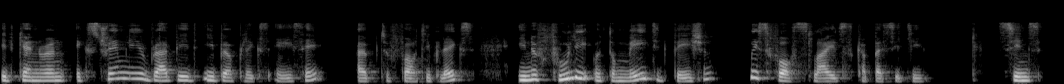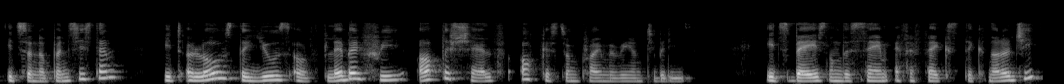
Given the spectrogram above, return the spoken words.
It can run extremely rapid hyperplex assay up to 40-plex in a fully automated fashion with four slides capacity. Since it's an open system, it allows the use of label-free, off-the-shelf or custom primary antibodies. It's based on the same FFX technology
